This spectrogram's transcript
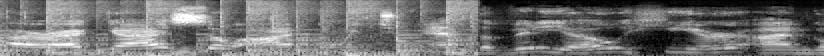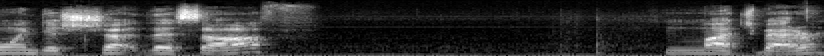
Alright guys, so I'm going to end the video here. I'm going to shut this off. Much better.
